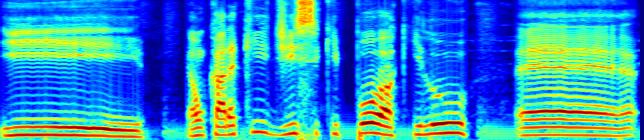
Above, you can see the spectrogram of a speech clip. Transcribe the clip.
E é um cara que disse que, pô, aquilo é,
